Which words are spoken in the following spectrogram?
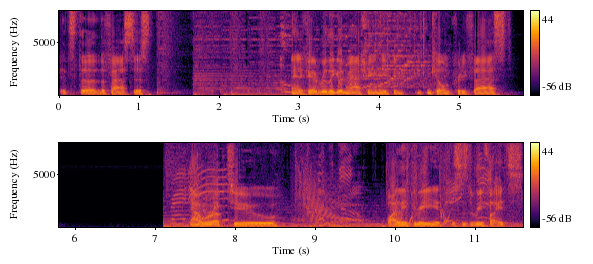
It's the the fastest. And if you had really good mashing, you can you can kill him pretty fast. Now we're up to Wily 3. This is the refights.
